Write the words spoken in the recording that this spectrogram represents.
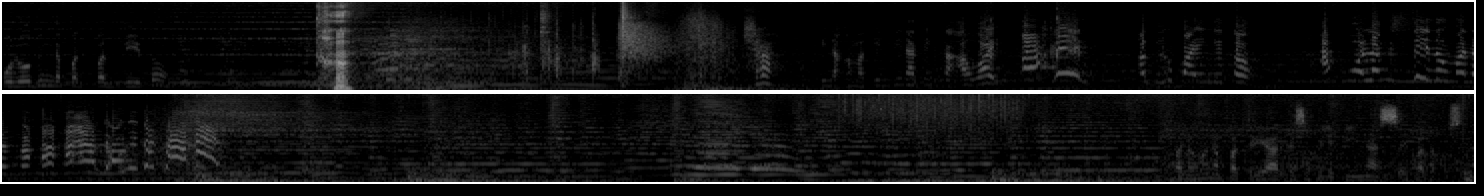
pulubing napadpad dito. Huh. Siya, pinakamatindi nating kaaway. Akin! Ang lupain ito! At walang sino man ang makakaagaw nito sa akin! Ang panahon ng patriarka sa Pilipinas ay patapos na.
